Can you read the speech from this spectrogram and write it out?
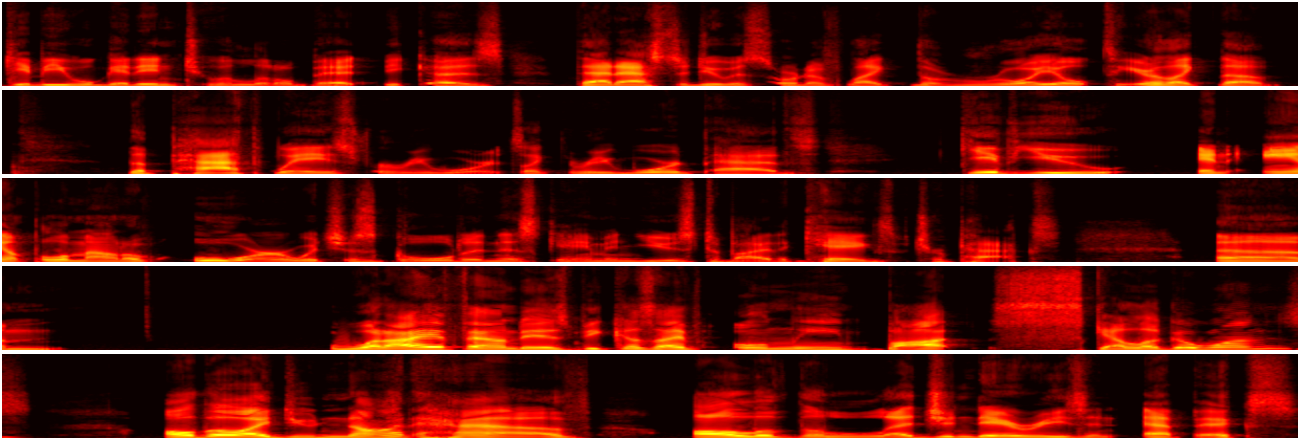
Gibby will get into a little bit because that has to do with sort of like the royalty or like the the pathways for rewards. Like the reward paths give you an ample amount of ore, which is gold in this game, and used to buy the kegs, which are packs. Um, what I have found is because I've only bought Skellige ones, although I do not have all of the legendaries and epics,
